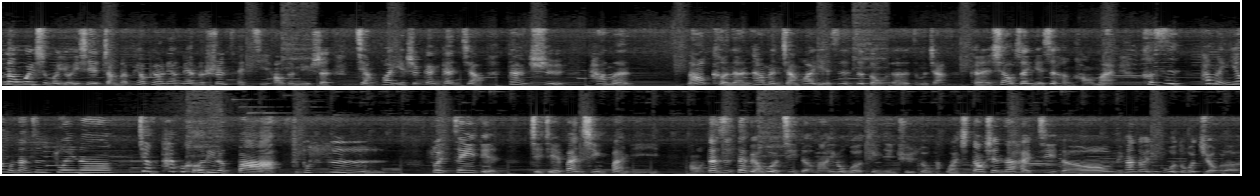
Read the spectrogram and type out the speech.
那为什么有一些长得漂漂亮亮的、身材极好的女生，讲话也是干干叫，但是她们，然后可能她们讲话也是这种，呃，怎么讲？可能笑声也是很豪迈，可是她们一样有男生追呢？这样太不合理了吧？是不是？所以这一点，姐姐半信半疑，哦，但是代表我有记得嘛？因为我有听进去，所以我到现在还记得哦。你看都已经过多久了？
